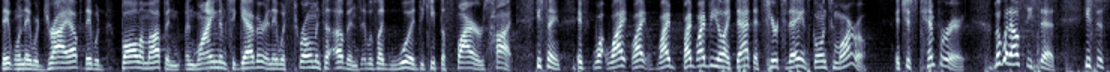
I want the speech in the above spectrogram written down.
they, when they would dry up, they would ball them up and, and wind them together and they would throw them into ovens. It was like wood to keep the fires hot. He's saying, if, why, why, why, why, why be like that that's here today and it's going tomorrow? It's just temporary. Look what else he says. He says,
